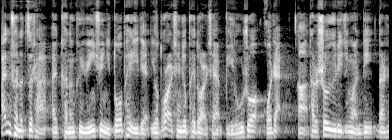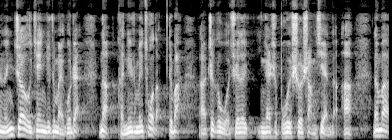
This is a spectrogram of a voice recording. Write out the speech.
安全的资产？哎，可能可以允许你多配一点，有多少钱就配多少钱。比如说国债啊，它的收益率尽管低，但是呢，你只要有钱你就去买国债，那肯定是没错的，对吧？啊，这个我觉得应该是不会设上限的啊。那么，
